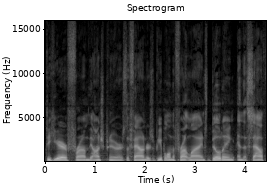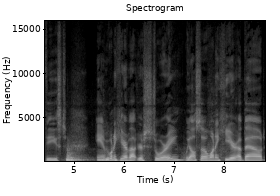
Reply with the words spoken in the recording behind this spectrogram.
to hear from the entrepreneurs, the founders, the people on the front lines, building in the southeast. And we want to hear about your story. We also want to hear about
